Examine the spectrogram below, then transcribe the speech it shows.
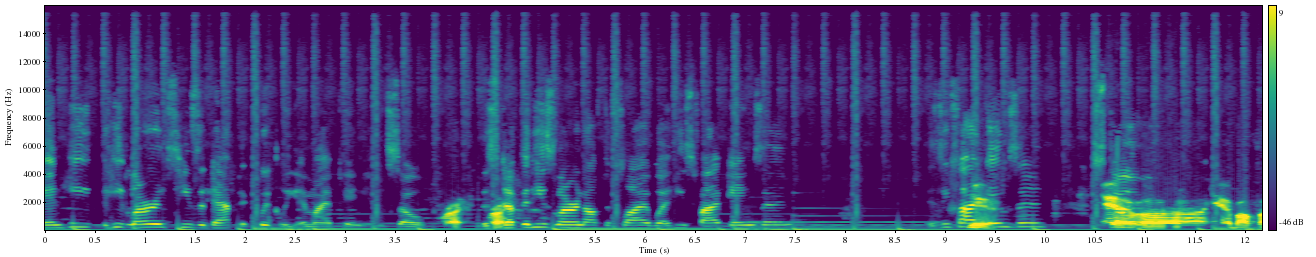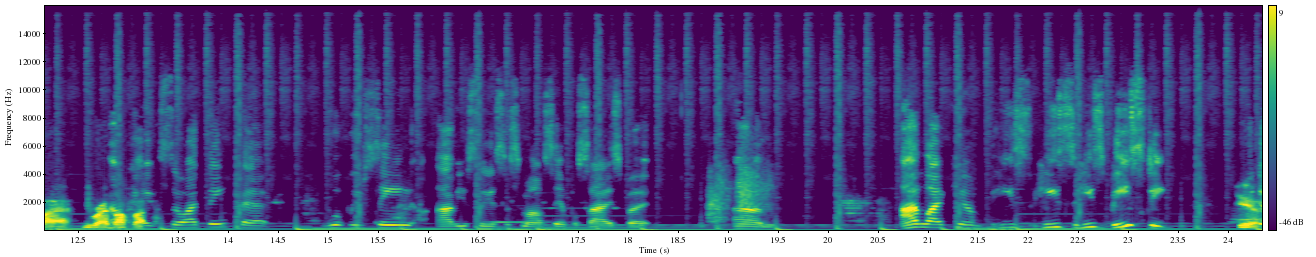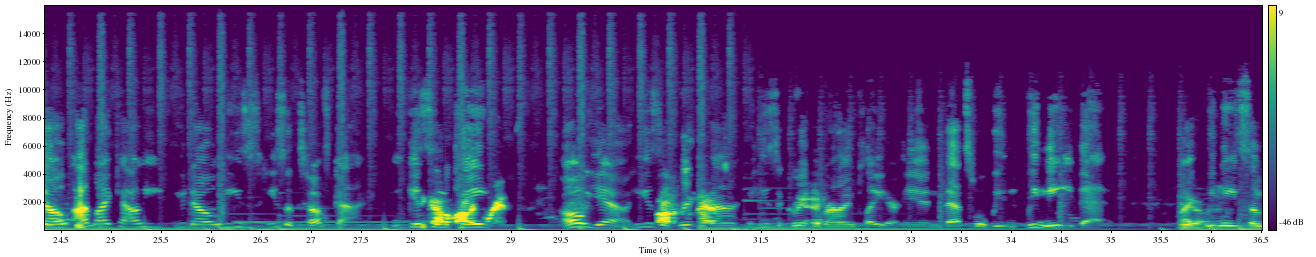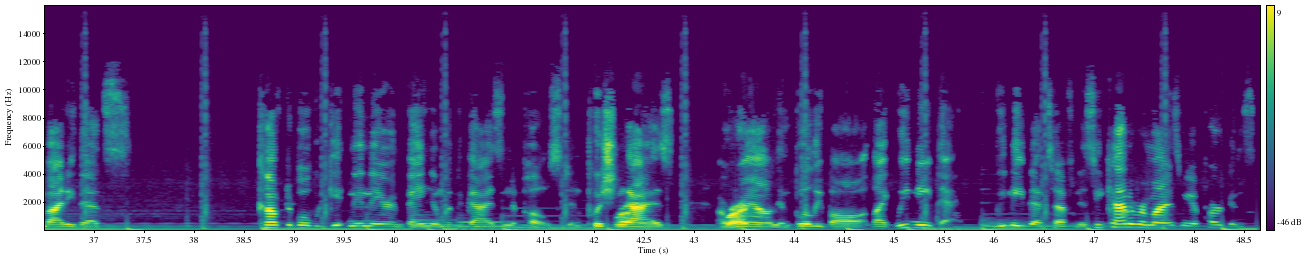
and he he learns. He's adapted quickly, in my opinion. So Right. the right. stuff that he's learned off the fly, what he's five games in. Is he five Yeah. games in? Yeah. Uh. Yeah. About five. You're right. About five. So I think that what we've seen, obviously, it's a small sample size, but um, I like him. He's he's he's beastie. Yeah. You know, I like how he, you know, he's he's a tough guy. He gets He got a lot the of paint. grit. Oh yeah, he's a of grit grind. He's a grit Yeah. grind player, and that's what we we need. That like Yeah. we need somebody that's comfortable with getting in there and banging with the guys in the post and pushing Right. guys Right. around and bully ball. Like we need that. We need that toughness. He kind of reminds me of Perkins.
